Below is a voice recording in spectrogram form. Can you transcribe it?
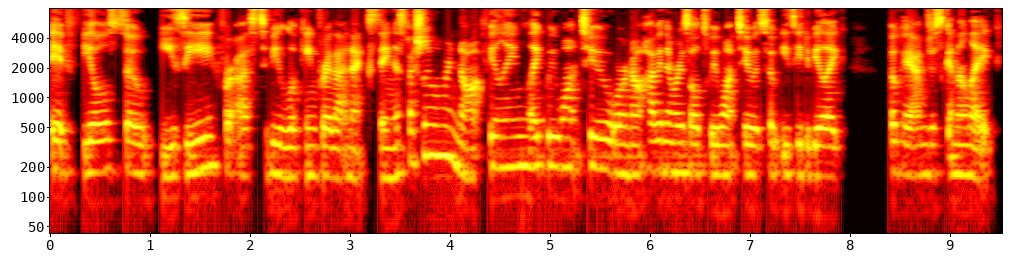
it feels so easy for us to be looking for that next thing, especially when we're not feeling like we want to or not having the results we want to. It's so easy to be like, okay, I'm just going to like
